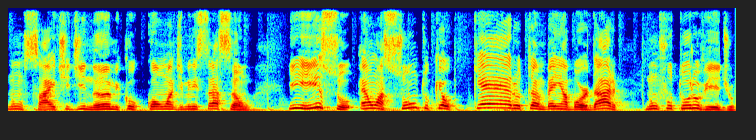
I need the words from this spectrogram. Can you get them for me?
num site dinâmico com administração. E isso é um assunto que eu quero também abordar num futuro vídeo.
